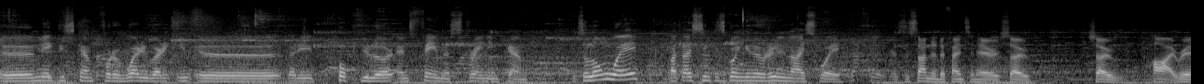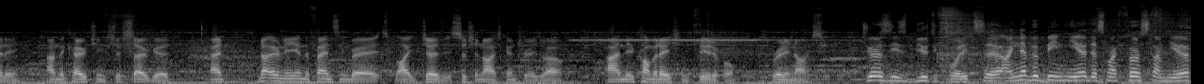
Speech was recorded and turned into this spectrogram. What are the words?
uh, make this camp for a very, very, uh, very popular and famous training camp. It's a long way, but I think it's going in a really nice way. Because the standard of fencing here is so, so high, really, and the coaching is just so good. And not only in the fencing, but it's like Jersey, it's such a nice country as well. And the accommodation is beautiful. It's really nice. Jersey is beautiful. It's, uh, I've never been here, that's my first time here,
